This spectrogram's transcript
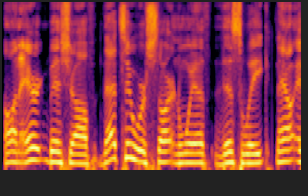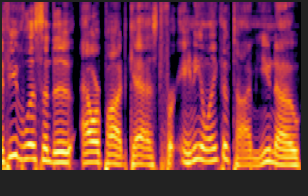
on Eric Bischoff. That's who we're starting with this week. Now, if you've listened to our podcast for any length of time, you know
